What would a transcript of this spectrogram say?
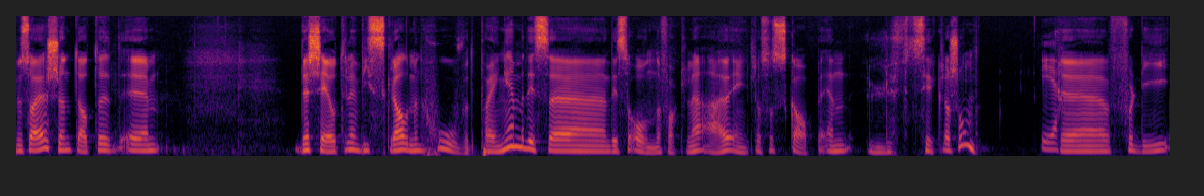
Men så har jeg skjønt at det, eh, det skjer jo til en viss grad, men hovedpoenget med disse, disse ovnene og faklene er jo egentlig også å skape en luftsirkulasjon. ja. Eh, fordi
